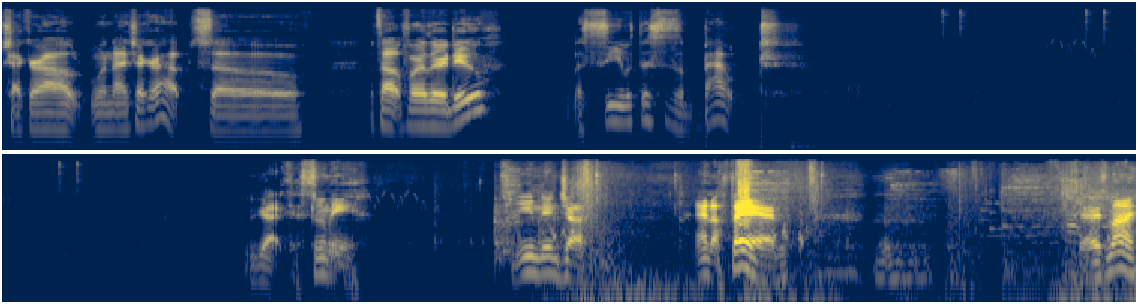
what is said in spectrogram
check her out when I check her out. So without further ado, let's see what this is about. We got Kasumi, Team Ninja, and a fan. There's Mai.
